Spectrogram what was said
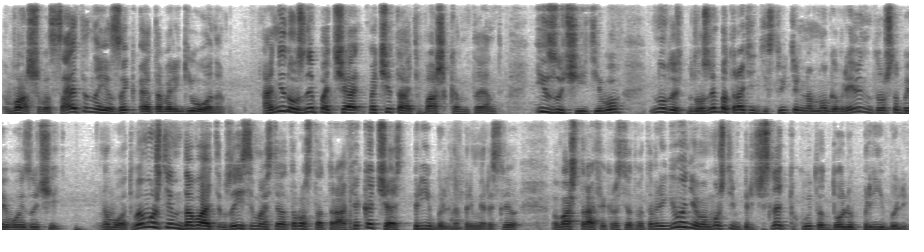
вашего сайта на язык этого региона. Они должны поча- почитать ваш контент, изучить его, ну, то есть должны потратить действительно много времени на то, чтобы его изучить. Вот. Вы можете им давать, в зависимости от роста трафика, часть прибыли. Например, если ваш трафик растет в этом регионе, вы можете им перечислять какую-то долю прибыли.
